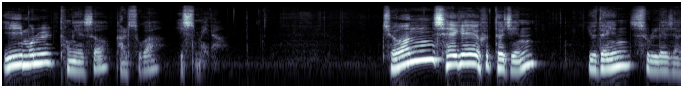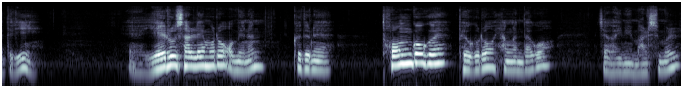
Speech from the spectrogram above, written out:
이 문을 통해서 갈 수가 있습니다. 전 세계에 흩어진 유대인 순례자들이 예루살렘으로 오면은 그들의 통곡의 벽으로 향한다고 제가 이미 말씀을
